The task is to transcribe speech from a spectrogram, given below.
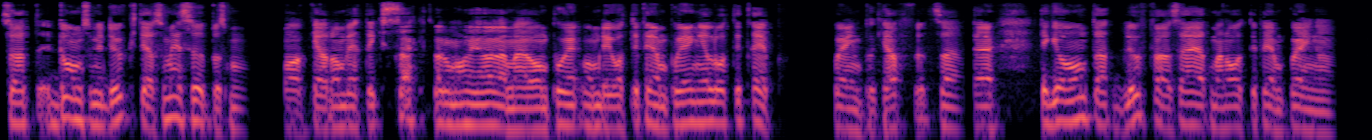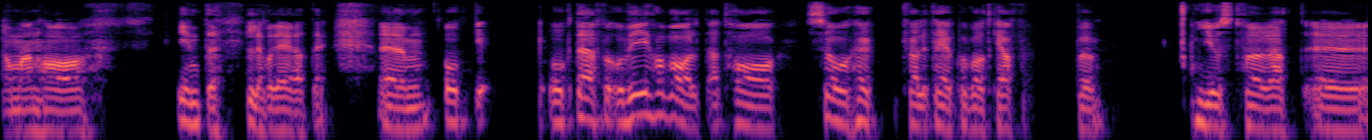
Så att de som är duktiga, som är supersmakare, de vet exakt vad de har att göra med om, poäng, om det är 85 poäng eller 83 poäng på kaffet. Så eh, det går inte att bluffa och säga att man har 85 poäng om man har inte levererat det. Um, och, och, därför, och vi har valt att ha så hög kvalitet på vårt kaffe just för att uh,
